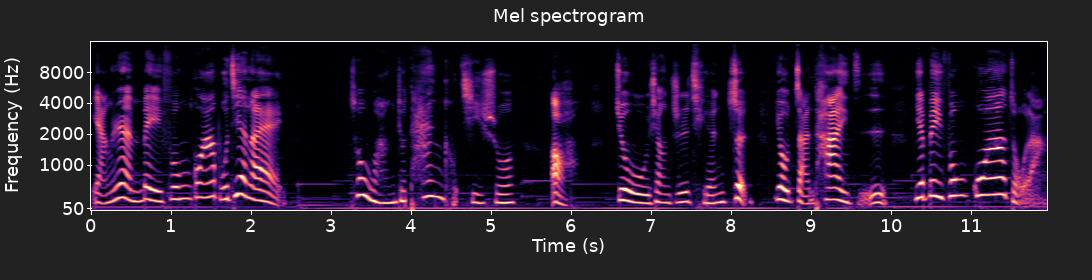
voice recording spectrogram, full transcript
杨任被风刮不见了。哎，纣王就叹口气说：“啊，就像之前朕要斩太子，也被风刮走了。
